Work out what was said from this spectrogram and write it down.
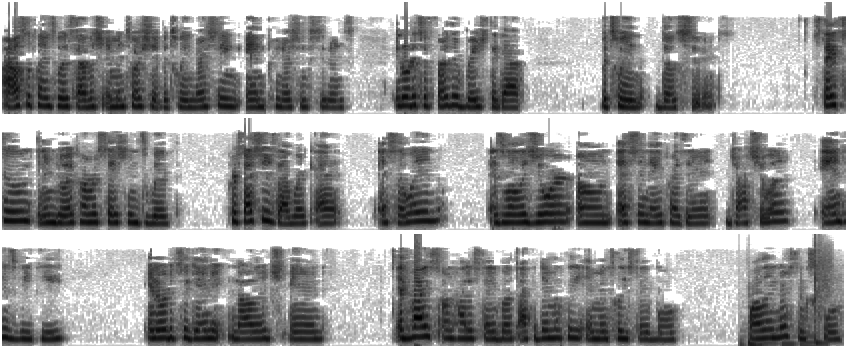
I also plan to establish a mentorship between nursing and pre-nursing students in order to further bridge the gap between those students. Stay tuned and enjoy conversations with professors that work at SON, as well as your own SNA president, Joshua, and his VP, in order to gain knowledge and advice on how to stay both academically and mentally stable while in nursing school.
